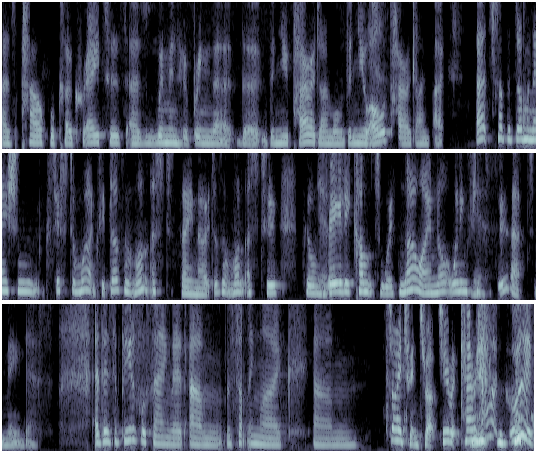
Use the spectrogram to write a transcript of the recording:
as powerful co-creators, as women who bring the the, the new paradigm or the new yes. old paradigm back. That's how the domination system works. It doesn't want us to say no. It doesn't want us to feel yeah. really comfortable with no. I'm not willing for yes. you to do that to me. Yes, and there's a beautiful saying that um, something like. Um, sorry to interrupt you, but carry no, on. good,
